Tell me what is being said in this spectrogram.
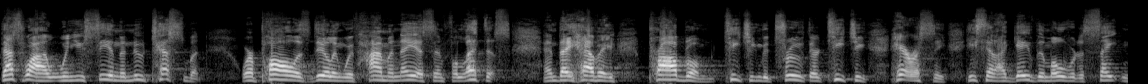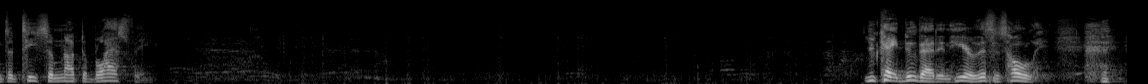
That's why when you see in the New Testament, where Paul is dealing with Hymenaeus and Philetus, and they have a problem teaching the truth. They're teaching heresy. He said, I gave them over to Satan to teach them not to blaspheme. You can't do that in here. This is holy.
